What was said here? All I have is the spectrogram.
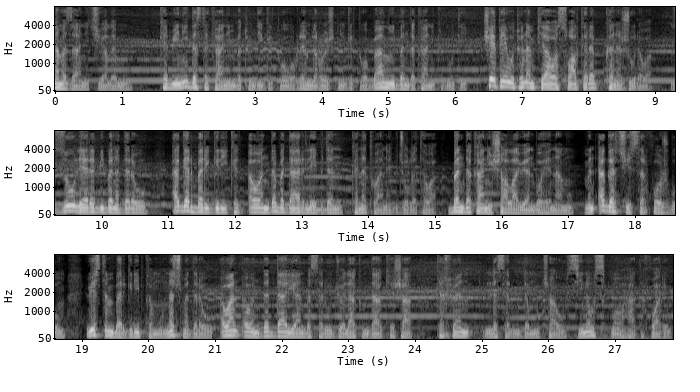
نەمەزانی چی ئەڵێم و کە بینی دەستەکانیم بە توندی گرتووە و ڕێم لە ڕۆیشتنی گرتووە بانگی بەندەکانی کرد وتی، کێ پێی وتوون ئەم پیاوە سواڵکەرە بکەنە ژوورەوە، زوو لێرە بیبەنە دەرەوە و ئەگەر بەرگری کرد ئەوەندە بە دار لێی بدەن کە نەتوانێ بجووڵێتەوە. بەندەکانی شاڵاویان بۆ هێنام و من ئەگەرچی سەرخۆش بووم ویستم بەرگری بکەم و نەچمە دەرەوە و ئەوان ئەوەندە داریان بە سەر و جۆلاکمدا کێشا کە خوێن لە سەر و دەم و چاو و سینە و سکمەوە هاتە خوارێ و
